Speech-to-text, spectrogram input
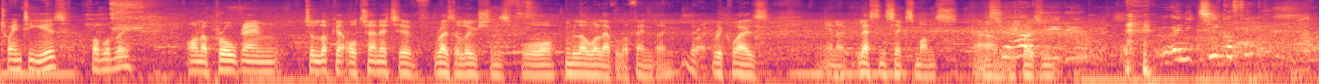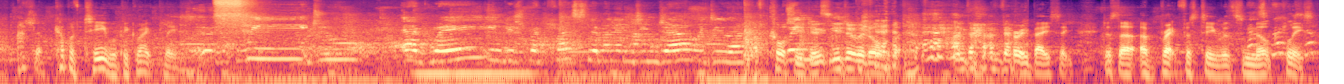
20 years, probably, on a program to look at alternative resolutions for lower level offending that right. requires, you know, less than six months um, in prison. Any tea, coffee? Actually, a cup of tea would be great, please. Uh, we do Earl Grey, English breakfast, lemon and ginger. We do. of course you do. You do it all. I'm, very, I'm very basic. Just a, a breakfast tea with some That's milk, great, please. Yeah.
